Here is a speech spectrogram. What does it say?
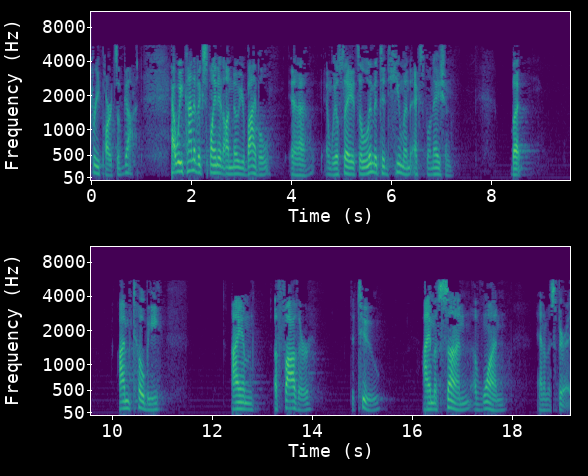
three parts of God. How we kind of explain it on Know Your Bible, uh, and we'll say it's a limited human explanation. But I'm Toby. I am a father to two. I am a son of one, and I'm a spirit.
